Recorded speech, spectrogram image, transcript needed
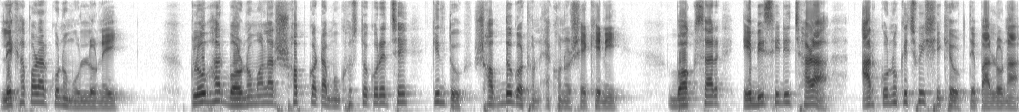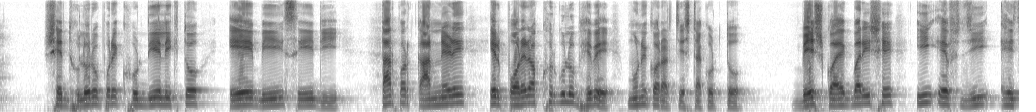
লেখাপড়ার কোনো মূল্য নেই। ক্লোভার বর্ণমালার সবকটা মুখস্থ করেছে, কিন্তু শব্দ গঠন এখনও শেখেনি। বক্সার এবিসিডি ছাড়া আর কোনো কিছুই শিখে উঠতে পারল না। সে ধুলোর ওপরে খুর দিয়ে লিখত এ বি সি ডি তারপর কান নেড়ে এর পরের অক্ষরগুলো ভেবে মনে করার চেষ্টা করত। বেশ কয়েকবারই সে ইএফজিএইচ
